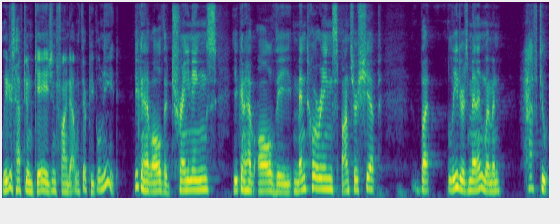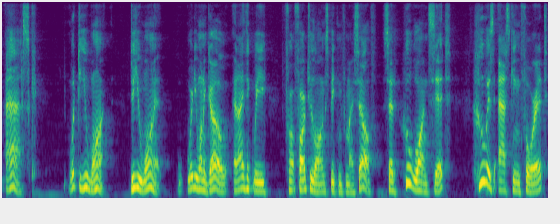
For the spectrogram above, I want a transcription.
Leaders have to engage and find out what their people need you can have all the trainings you can have all the mentoring sponsorship but leaders men and women have to ask what do you want do you want it where do you want to go? And I think we, for far too long, speaking for myself, said, who wants it? Who is asking for it?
